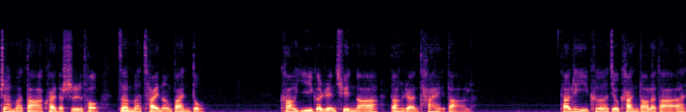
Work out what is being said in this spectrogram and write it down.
这么大块的石头。怎么才能搬动？靠一个人去拿，当然太大了。他立刻就看到了答案：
